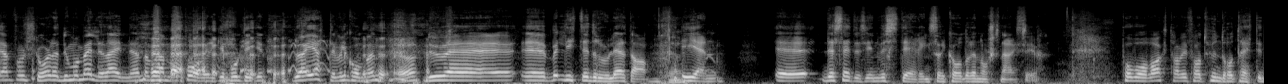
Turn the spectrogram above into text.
jeg forstår det. Du må melde deg inn igjen og være med og påvirke politikken. Du er hjertelig velkommen. Du, eh, eh, Litt edruelighet, da. Igjen. Eh, det settes investeringsrekorder i norsk næringsliv. På vår vakt har vi fått 130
